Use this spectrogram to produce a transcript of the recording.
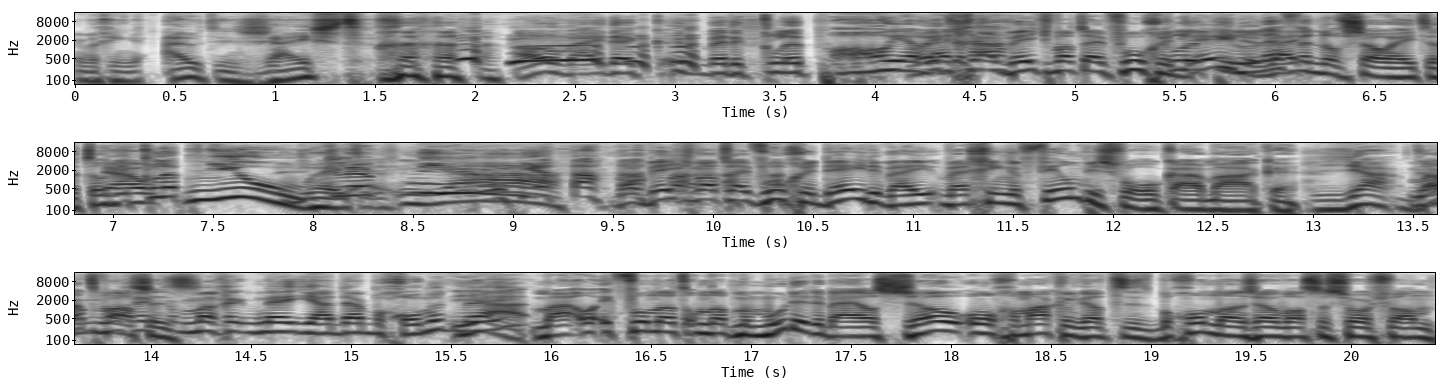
En we gingen uit in Zeist. oh bij, de, bij de club. Oh ja, wij heet gaan, dat? weet je wat wij vroeger Club deden? Wij- 11 of zo heet dat toch? Nou, de Club New heet Club het. Nieuw. Ja. Maar weet je wat wij vroeger deden? Wij, wij gingen filmpjes voor elkaar maken. Ja, Dat was ik, het. Mag ik, nee, ja, daar begon het mee. Ja, maar ik vond dat omdat mijn moeder erbij was zo ongemakkelijk. Dat het begon dan zo was een soort van...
